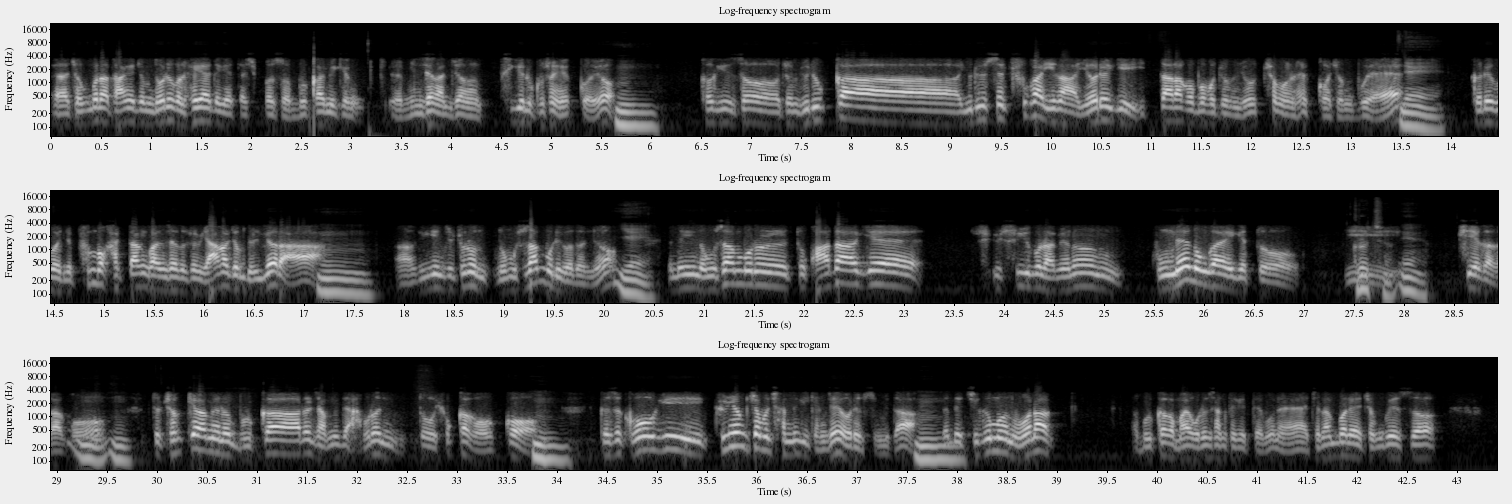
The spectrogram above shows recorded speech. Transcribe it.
어, 정부나 당이 좀 노력을 해야 되겠다 싶어서 물가 미 경- 민생 안정 특위를 구성했고요. 음. 거기서 좀 유류가 유류세 추가 인하 여력이 있다라고 보고 좀 요청을 했고 정부에 네. 그리고 이제 품목 할당 관세도 좀 양을 좀 늘려라. 음. 아 이게 이제 주로 농수산물이거든요. 예. 근데 이 농수산물을 또 과다하게 수- 수입을 하면은 국내 농가에게 또이 그렇죠. 예. 피해가 가고 음, 음, 또 적게 하면은 물가를 잡는데 아무런 또 효과가 없고 음. 그래서 거기 균형점을 찾는 게 굉장히 어렵습니다. 음. 그런데 지금은 워낙 물가가 많이 오른 상태이기 때문에 지난번에 정부에서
